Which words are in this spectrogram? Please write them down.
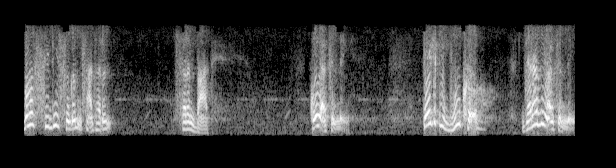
बहुत सीधी, सुगम, साधारण, सरल बात है। कोई अड़चन नहीं। पेट की भूख हो, जरा भी अड़चन नहीं।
